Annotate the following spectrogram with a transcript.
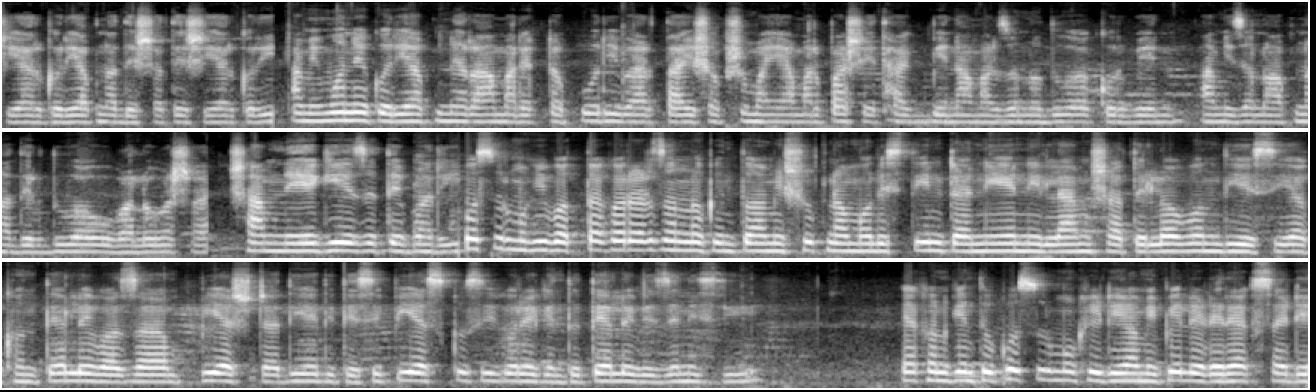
শেয়ার করি, আপনাদের সাথে শেয়ার করি। আমি মনে করি আপনারা আমার একটা পরিবার, তাই সবসময় আমার পাশে থাকবেন, আমার জন্য দোয়া করবেন। আমি যেন আপনাদের দোয়া ও ভালোবাসা সামনে এগিয়ে যেতে পারি। কসুরমুখী ভর্তা করার জন্য কিন্তু আমি শুকনা মরিচ তিনটা নিয়ে নিলাম, সাথে লবণ দিয়েছি, এখন তেলে ভাজা পেঁয়াজটা দিয়ে দিতেছি। পেঁয়াজ কুচি করে কিন্তু তেলে ভেজে নিছি। এখন কিন্তু কচুর মুখিটি আমি প্লেটের এক সাইডে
